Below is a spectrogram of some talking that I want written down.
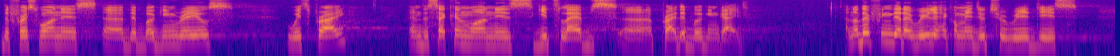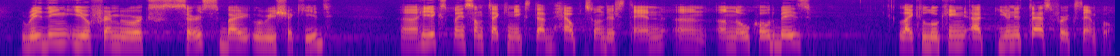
The first one is uh, debugging Rails with Pry. And the second one is GitLab's uh, Pry Debugging Guide. Another thing that I really recommend you to read is Reading EU Frameworks Source by Uri Shakid. Uh, he explains some techniques that help to understand an unknown code base, like looking at unit tests, for example,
